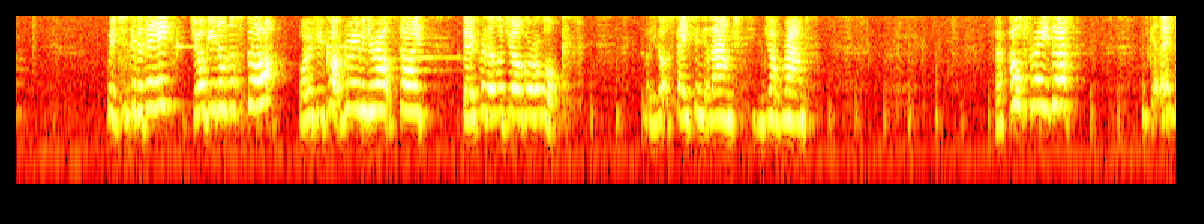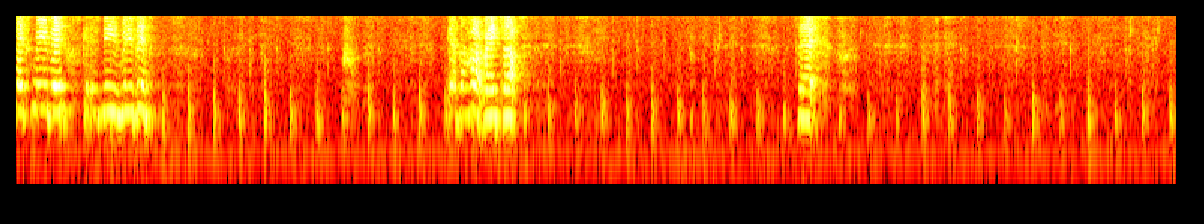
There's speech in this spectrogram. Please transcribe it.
which is going to be jogging on the spot, or if you've got room and you're outside, go for a little jog or a walk. Or you've got space in your lounge, you can jog round. So pulse raiser, let's get those legs moving, get those knees moving. Get the heart rate up. That's it.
